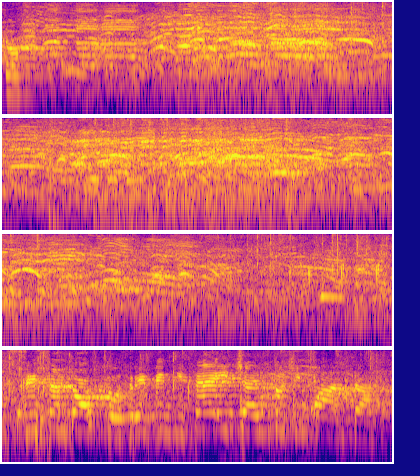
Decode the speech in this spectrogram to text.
Traguardo. Sessantotto, 326, 150.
